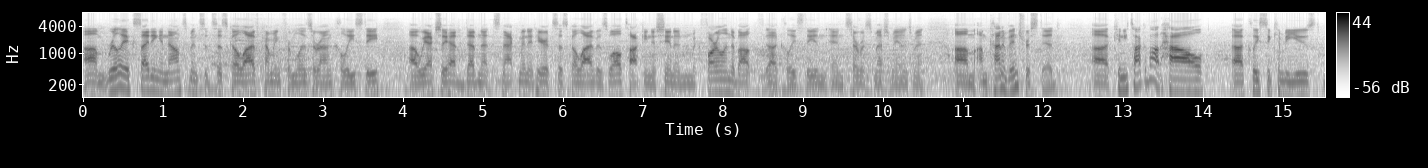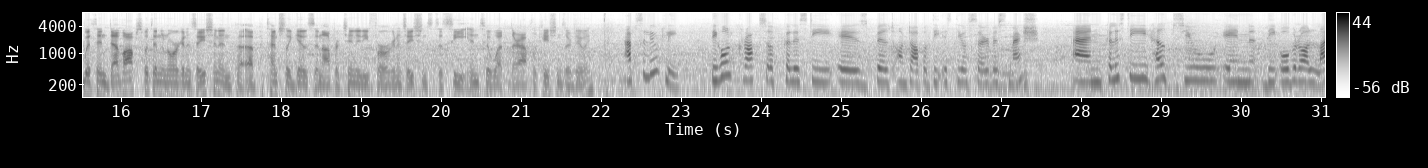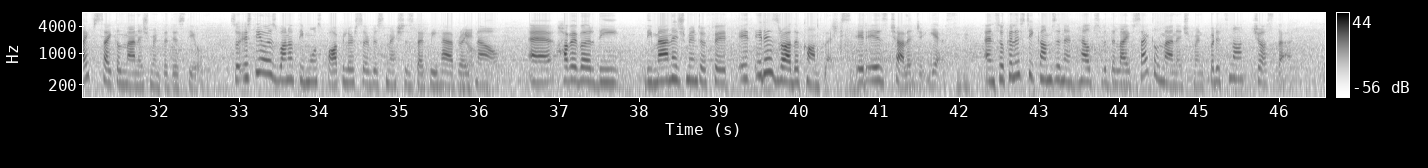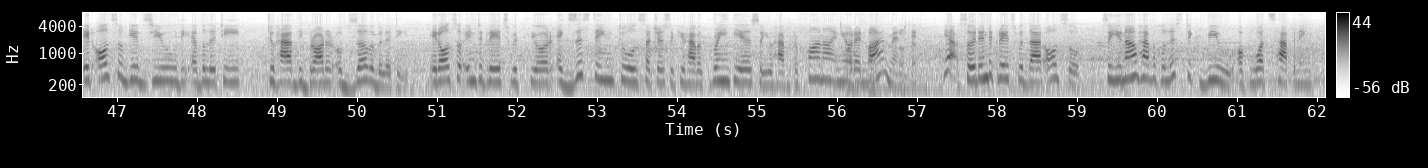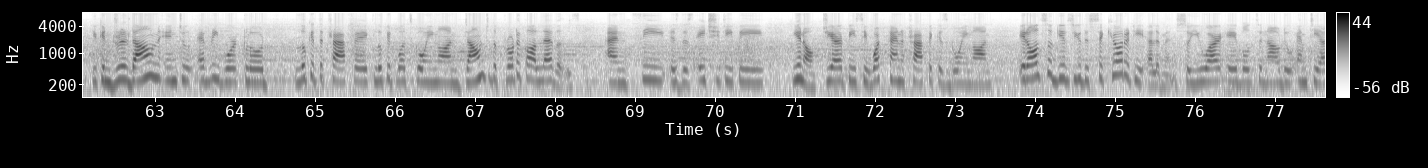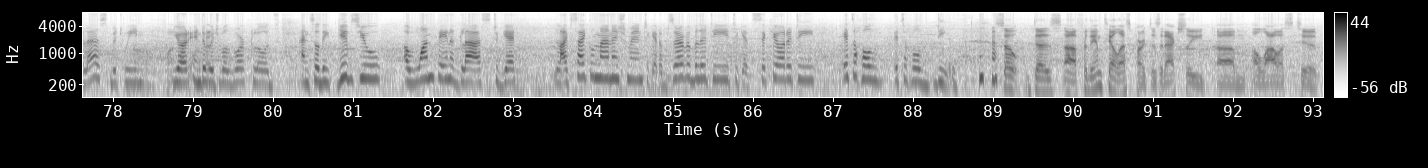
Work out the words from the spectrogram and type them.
Um, really exciting announcements at Cisco Live coming from Liz around Calisti. Uh, we actually had a DevNet Snack Minute here at Cisco Live as well, talking to Shannon McFarland about uh, Calisti and, and, service mesh management. Um, I'm kind of interested. Uh, can you talk about how uh, Calisti can be used within DevOps within an organization and uh, potentially gives an opportunity for organizations to see into what their applications are doing? Absolutely. The whole crux of Calisti is built on top of the Istio service mesh and Calisti helps you in the overall lifecycle management with Istio. So Istio is one of the most popular service meshes that we have right yep. now. Uh, however, the, the management of it, it, it is rather complex. It is challenging, yes. Mm -hmm. And so Calisti comes in and helps with the life cycle management, but it's not just that. It also gives you the ability to have the broader observability. It also integrates with your existing tools, such as if you have a Prometheus or you have Grafana in your oh, environment. Okay. Yeah, so it integrates with that also. So you now have a holistic view of what's happening. You can drill down into every workload, look at the traffic, look at what's going on, down to the protocol levels, and see is this HTTP, you know, gRPC, what kind of traffic is going on. It also gives you the security element. So you are able to now do MTLS between oh, your individual workloads. And so it gives you a one pane of glass to get lifecycle management, to get observability, to get security, it's a whole it's a whole deal. so does uh, for the MTLS part, does it actually um, allow us to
